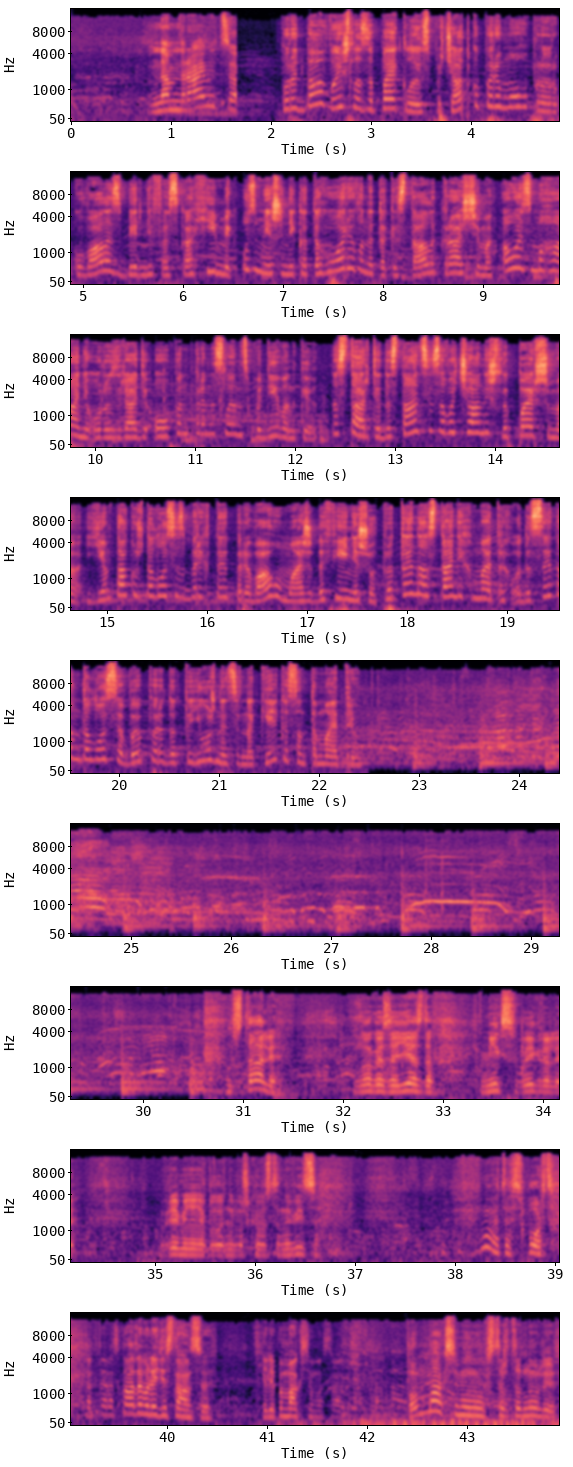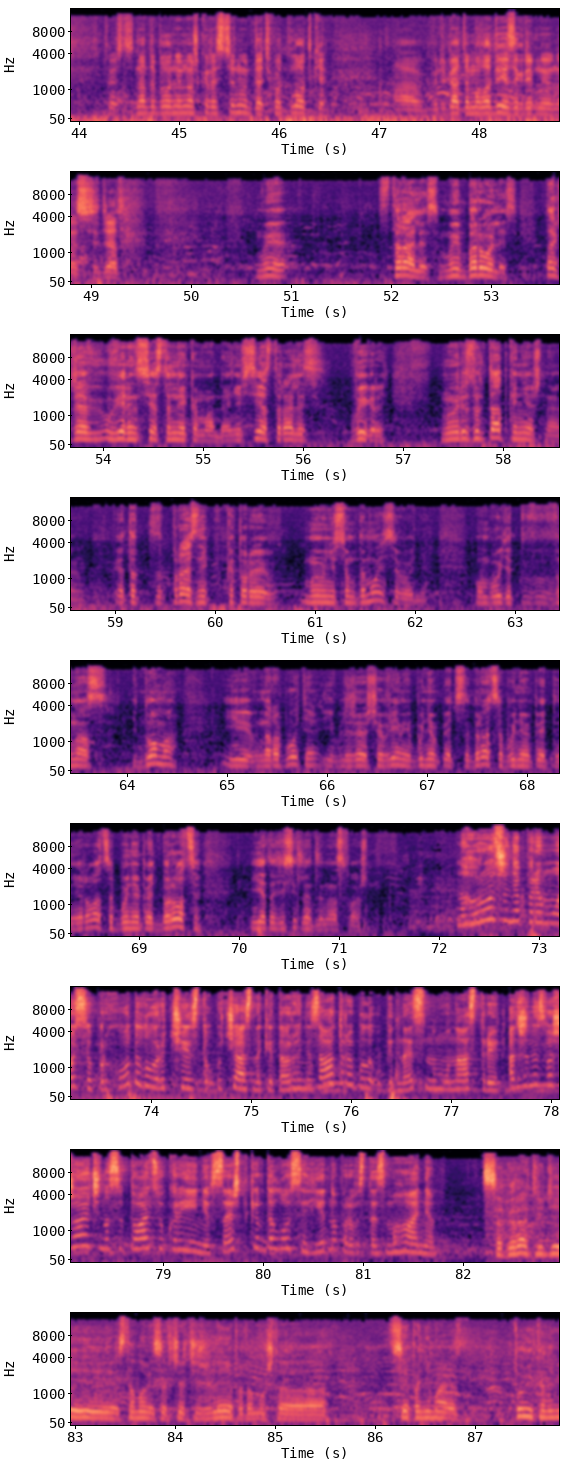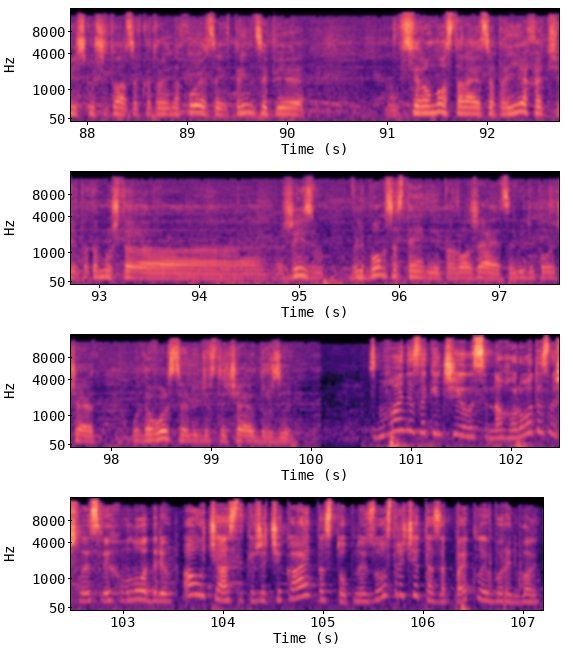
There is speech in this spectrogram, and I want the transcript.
Нам нравится. Боротьба вийшла запеклою. Спочатку перемогу пророкували збірні ФСК «Хімік». У змішаній категорії вони таки стали кращими. А ось змагання у розряді «Оупен» принесли несподіванки. На старті дистанції заводчани йшли першими. Їм також вдалося зберегти перевагу майже до фінішу. Проте на останніх метрах одеситам вдалося випередити южниців на кілька сантиметрів. Устали, много заездов, микс выиграли. Времени не было немножко восстановиться. Ну, это спорт. Как-то раскладывали дистанцию? Или по максимуму сразу же? По максимуму стартанули. То есть надо было немножко растянуть, дать ход лодке. А ребята молодые загребные у нас сидят. мы старались, мы боролись. Также я уверен, все остальные команды, они все старались выиграть. Ну и результат, конечно, этот праздник, который мы унесем домой сегодня, он будет в нас и дома, и на работе, и в ближайшее время. И будем опять собираться, будем опять тренироваться, будем опять бороться. И это действительно для нас важно. Нагородження переможців проходило урочисто. Учасники та організатори були у піднесеному настрої. Адже незважаючи на ситуацію в країні, все ж таки вдалося гідно провести змагання. Собирать людей становится все тяжелее, потому что все понимают ту экономическую ситуацию, в которой находятся, и в принципе все равно стараются приехать, потому что жизнь в любом состоянии продолжается. Люди получают удовольствие, люди встречают друзей. Змагання закінчилися, нагороди знайшли своїх володарів, а учасники вже чекають наступної зустрічі та запеклої боротьби.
